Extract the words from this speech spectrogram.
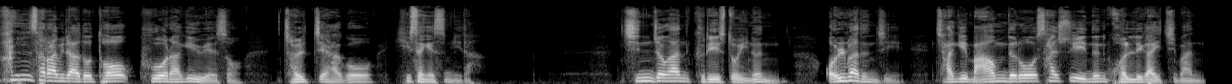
한 사람이라도 더 구원하기 위해서 절제하고 희생했습니다. 진정한 그리스도인은 얼마든지 자기 마음대로 살 수 있는 권리가 있지만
